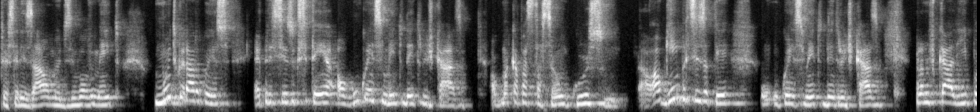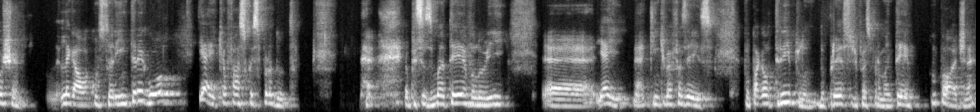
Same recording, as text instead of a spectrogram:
terceirizar o meu desenvolvimento, muito cuidado com isso. É preciso que se tenha algum conhecimento dentro de casa, alguma capacitação, um curso. Alguém precisa ter um conhecimento dentro de casa para não ficar ali, poxa, legal, a consultoria entregou, e aí, o que eu faço com esse produto? Eu preciso manter, evoluir. É, e aí, né? Quem que vai fazer isso? Vou pagar o triplo do preço depois para manter? Não pode, né?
